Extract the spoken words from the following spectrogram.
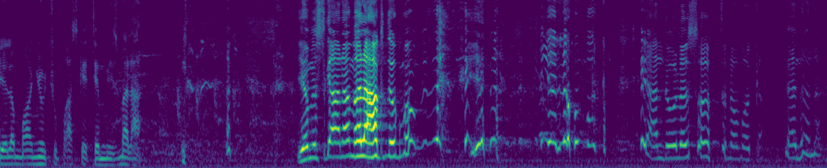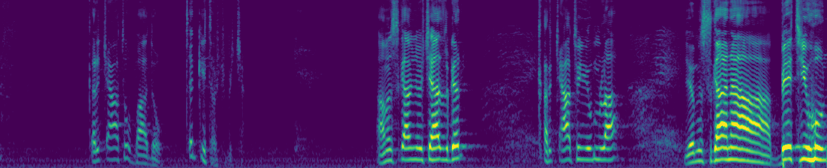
የለማኞቹ ባስኬት የሚይዝ መልአክ የምስጋና መልአክ ደግሞ የለውም። አንድ ሁለት ሶስት ነው። በቃ ቅርጫቱ ባዶ፣ ጥቂቶች ብቻ። አመስጋኞች ያድርገን። ቅርጫቱ ይሙላ። የምስጋና ቤት ይሁን።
